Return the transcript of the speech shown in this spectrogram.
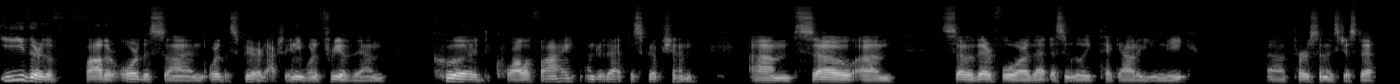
either the Father or the Son or the Spirit, actually, any one of three of them could qualify under that description. Um, so, um, so therefore, that doesn't really pick out a unique uh, person. It's just a,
